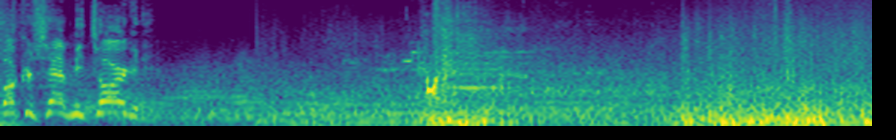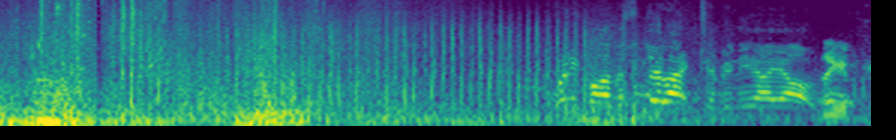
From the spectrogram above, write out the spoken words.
Fuckers have me targeted. Twenty-five are still active in the AO. Thank you.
